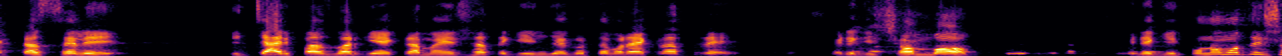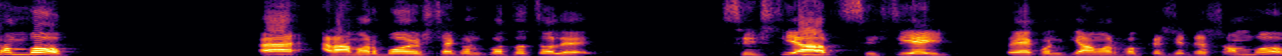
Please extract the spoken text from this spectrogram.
একটা ছেলে কি চার পাঁচবার কি একটা মেয়ের সাথে কি এনজয় করতে পারে এক রাত্রে? এটা কি সম্ভব? এটা কি কোনো মতেই সম্ভব? হ্যাঁ আর আমার বয়সটা এখন কত চলে? সিক্সটি আপ সিক্সটি এইট তো এখন কি আমার পক্ষে সেটা সম্ভব?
